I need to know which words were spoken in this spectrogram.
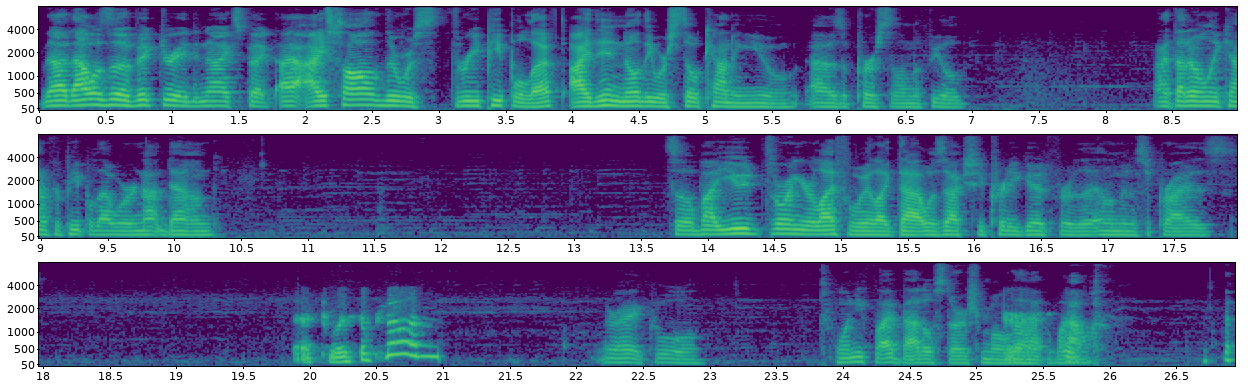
That that was a victory I did not expect. I, I saw there was three people left. I didn't know they were still counting you as a person on the field. I thought it only counted for people that were not downed. So by you throwing your life away like that was actually pretty good for the element of surprise. That was the plan. All right, cool. 25 battle stars from all that. Wow. all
